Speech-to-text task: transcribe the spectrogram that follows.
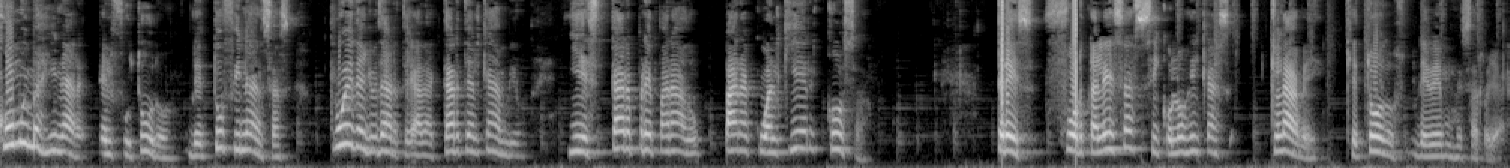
cómo imaginar el futuro de tus finanzas puede ayudarte a adaptarte al cambio y estar preparado para cualquier cosa. 3. Fortalezas psicológicas clave que todos debemos desarrollar.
